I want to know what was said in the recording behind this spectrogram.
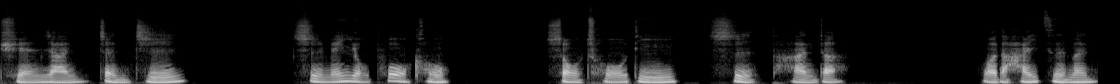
全然正直，是没有破口。受仇敌试探的，我的孩子们，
